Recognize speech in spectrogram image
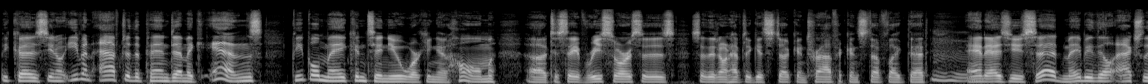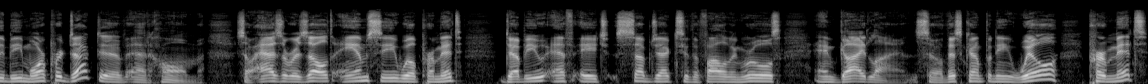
because, you know, even after the pandemic ends, people may continue working at home uh, to save resources so they don't have to get stuck in traffic and stuff like that. Mm -hmm. And as you said, maybe they'll actually be more productive at home. So as a result, AMC will permit WFH subject to the following rules and guidelines. So this company will permit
